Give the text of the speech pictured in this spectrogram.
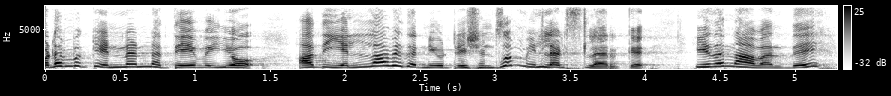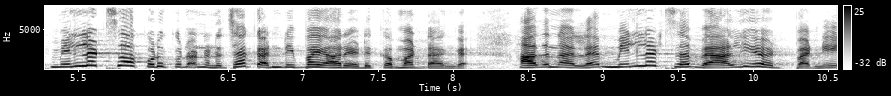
உடம்புக்கு என்னென்ன தேவையோ அது எல்லா வித நியூட்ரிஷன்ஸும் மில்லட்ஸில் இருக்குது இதை நான் வந்து மில்லட்ஸாக கொடுக்கணும்னு நினச்சா கண்டிப்பாக யாரும் எடுக்க மாட்டாங்க. அதனால் மில்லட்ஸை வேல்யூட் பண்ணி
